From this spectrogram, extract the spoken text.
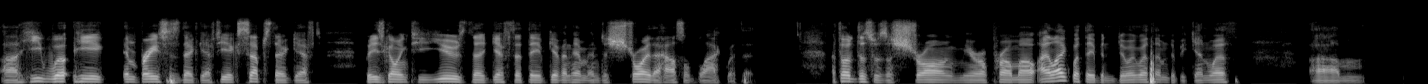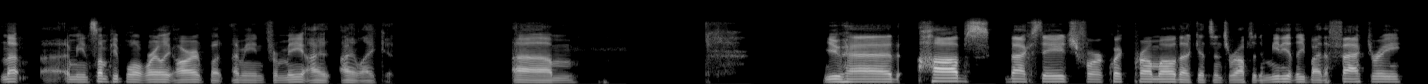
uh, he will he embraces their gift. He accepts their gift, but he's going to use the gift that they've given him and destroy the House of Black with it. I thought this was a strong Miro promo. I like what they've been doing with him to begin with. Um, not, I mean, some people really aren't, but I mean, for me, I I like it. Um, you had Hobbs backstage for a quick promo that gets interrupted immediately by the factory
